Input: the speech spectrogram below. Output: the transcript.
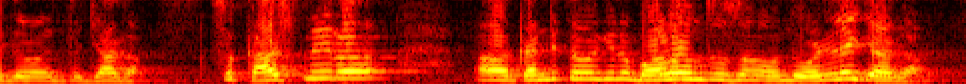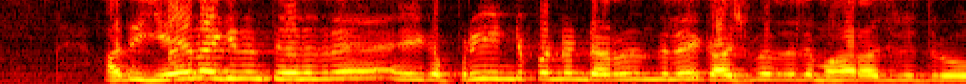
ಇದ್ದಂಥ ಜಾಗ. ಸೊ ಕಾಶ್ಮೀರ ಖಂಡಿತವಾಗಿಯೂ ಭಾಳ ಒಂದು ಒಂದು ಒಳ್ಳೆ ಜಾಗ. ಅದು ಏನಾಗಿದೆ ಅಂತ ಹೇಳಿದರೆ, ಈಗ ಪ್ರೀ ಇಂಡಿಪೆಂಡೆಂಟ್ ಅರದಿಂದಲೇ ಕಾಶ್ಮೀರದಲ್ಲಿ ಮಹಾರಾಜರು ಇದ್ದರು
